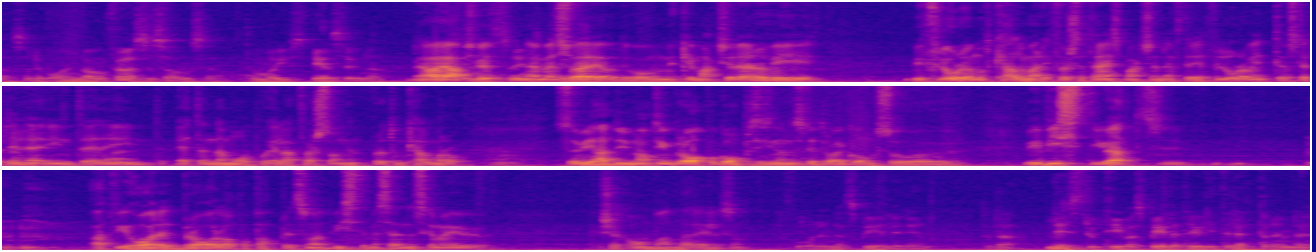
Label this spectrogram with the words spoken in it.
Alltså det var en lång försäsong så de var ju spelsugna. Ja, ja absolut. Nej, men så är det. Och Det var mycket matcher där och vi, vi förlorade mot Kalmar i första träningsmatchen. Efter det förlorade vi inte och släppte in inte, inte ett enda mål på hela försäsongen, förutom Kalmar då. Så vi hade ju någonting bra på gång precis innan det skulle dra igång. Så vi visste ju att, att vi har ett bra lag på pappret som att vi visste. Men sen ska man ju försöka omvandla det liksom. Få den där spelidén. Det där Mm. destruktiva spelet är ju lite lättare än det...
